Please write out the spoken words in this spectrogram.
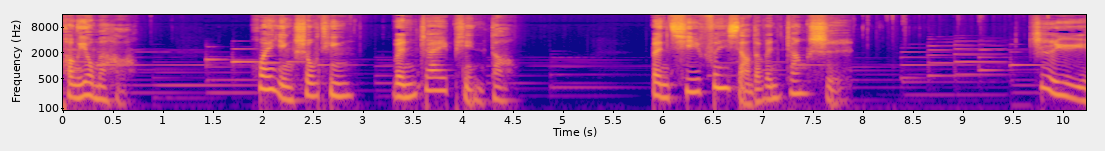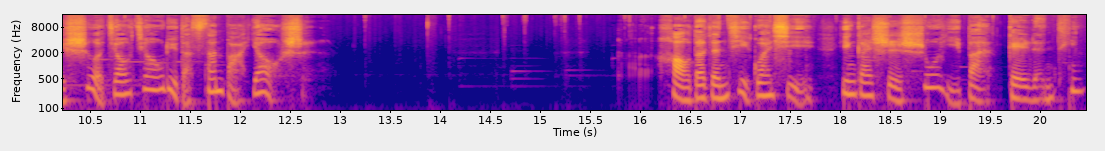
朋友们好，欢迎收听文摘频道。本期分享的文章是治愈社交焦虑的三把钥匙。好的人际关系应该是说一半给人听，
